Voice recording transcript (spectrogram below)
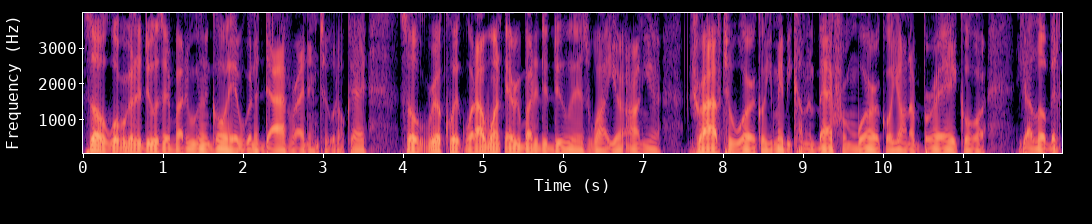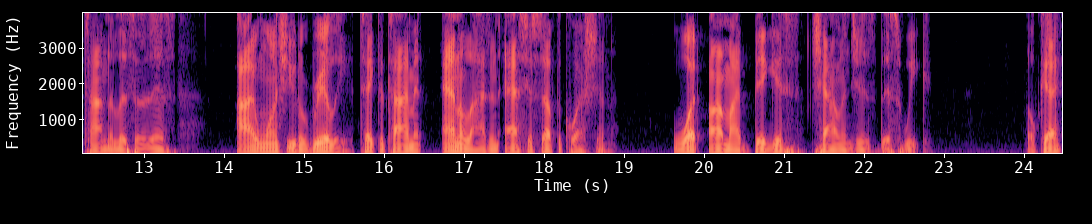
So, what we're going to do is, everybody, we're going to go ahead. We're going to dive right into it, okay? So, real quick, what I want everybody to do is while you're on your drive to work, or you may be coming back from work, or you're on a break, or you got a little bit of time to listen to this, I want you to really take the time and analyze and ask yourself the question What are my biggest challenges this week? Okay?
